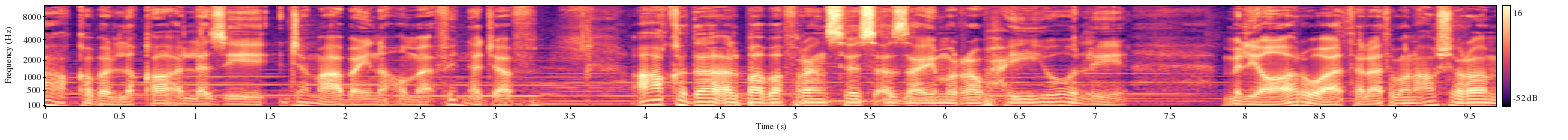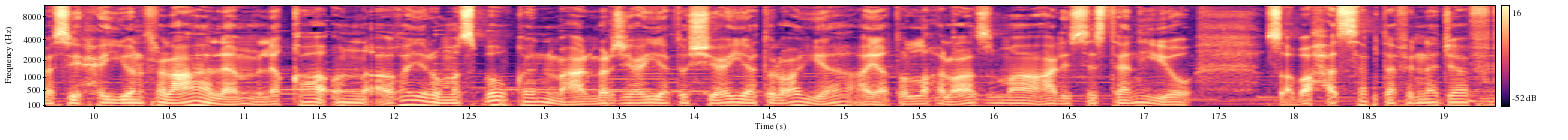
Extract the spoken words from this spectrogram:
اعقب اللقاء الذي جمع بينهما في النجف. عقد البابا فرانسيس الزعيم الروحي مليار وثلاث من عشرة مسيحي في العالم. لقاء غير مسبوق مع المرجعية الشيعية العليا آية الله العظمى علي السيستاني صباح السبت في النجف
